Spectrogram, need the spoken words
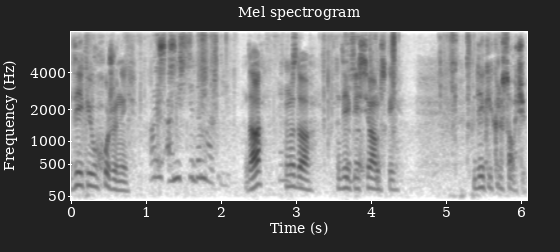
Дикий ухожений. Вони ж всі домашні. Да? Ну да. Дикий сіамський. Дикий красавчик.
